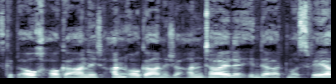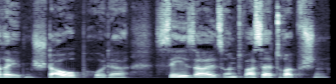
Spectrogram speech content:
es gibt auch organisch, anorganische Anteile in der Atmosphäre, eben Staub oder Seesalz und Wassertröpfchen.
